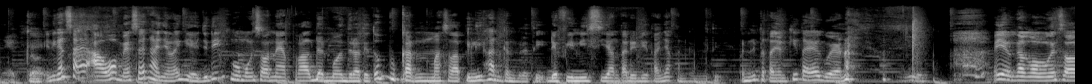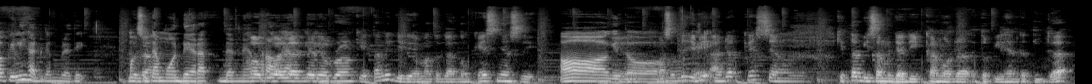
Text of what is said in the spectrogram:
gitu. Oke, ini kan saya awam ya, saya nanya lagi ya. Jadi ngomong soal netral dan moderat itu bukan masalah pilihan kan berarti? Definisi yang tadi ditanyakan kan berarti? Ini pertanyaan kita ya gue yang nanya. Iya, nggak ngomongin soal pilihan kan berarti? Maksudnya moderat dan kalau netral gue yang lihat dari obrolan kita nih jadi emang tergantung case nya sih Oh gitu. Iya. Maksudnya jadi ada case yang kita bisa menjadikan modal itu pilihan ketiga,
